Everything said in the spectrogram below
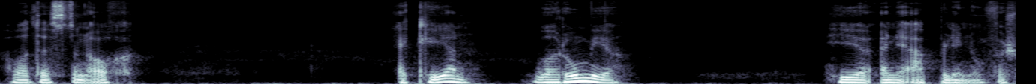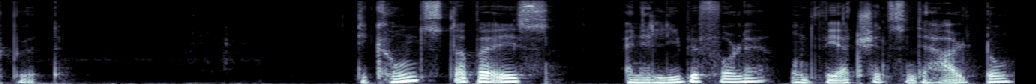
aber das dann auch erklären, warum ihr hier eine Ablehnung verspürt. Die Kunst dabei ist, eine liebevolle und wertschätzende Haltung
